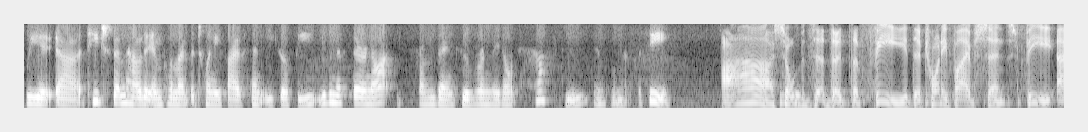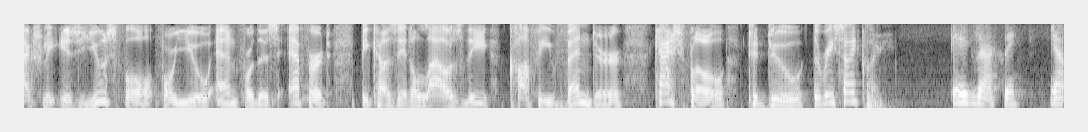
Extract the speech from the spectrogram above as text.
We uh, teach them how to implement the 25 cent eco fee, even if they're not from Vancouver and they don't have to implement the fee. Ah, so the, the fee, the 25 cents fee, actually is useful for you and for this effort because it allows the coffee vendor cash flow to do the recycling. Exactly. Yeah,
